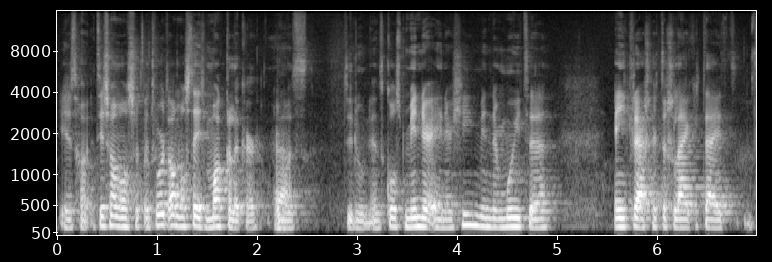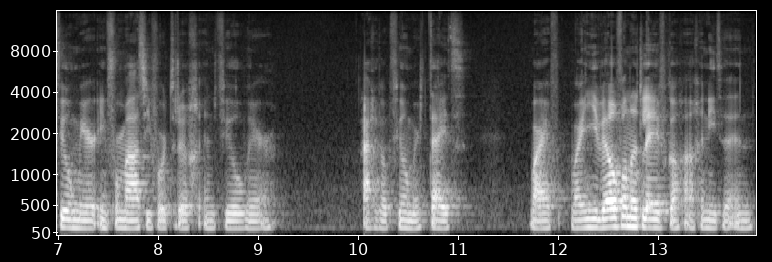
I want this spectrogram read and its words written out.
is het gewoon, het, is allemaal, het wordt allemaal steeds makkelijker om Ja. het te doen. En het kost minder energie, minder moeite. En je krijgt er tegelijkertijd veel meer informatie voor terug en veel meer, eigenlijk ook veel meer tijd. Waar waarin je wel van het leven kan gaan genieten en,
